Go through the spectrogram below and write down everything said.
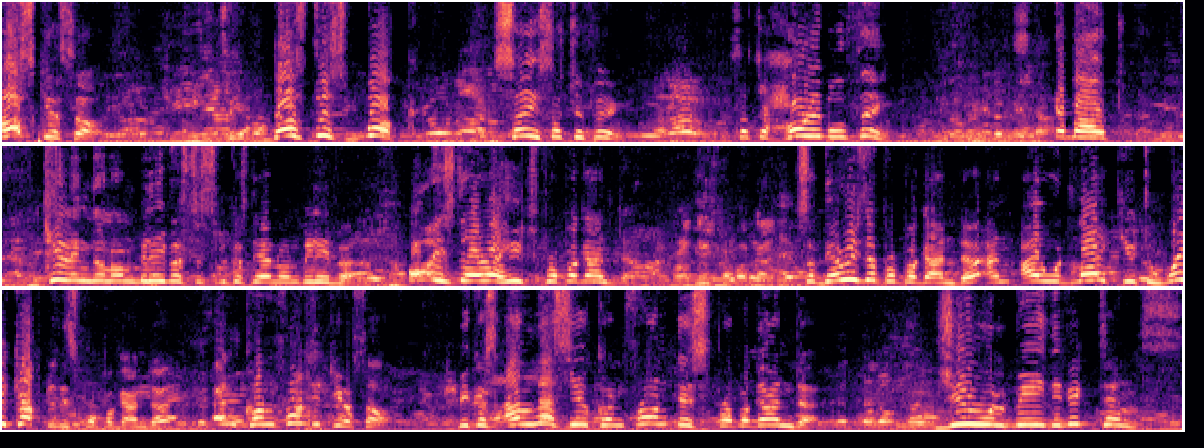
ask yourself, does this book say such a thing? Such a horrible thing about killing the non-believers just because they're non-believer? Or is there a huge propaganda? So there is a propaganda and I would like you to wake up to this propaganda and confront it yourself. Because unless you confront this propaganda, you will be the victims.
